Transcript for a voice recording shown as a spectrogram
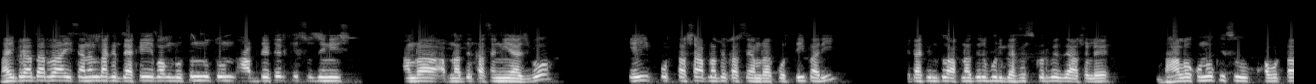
ভাই ব্রাদাররা এই চ্যানেলটাকে দেখে এবং নতুন নতুন আপডেটের কিছু জিনিস আমরা আপনাদের কাছে নিয়ে আসব। এই প্রত্যাশা আপনাদের কাছে আমরা করতেই পারি। এটা কিন্তু আপনাদের উপরই মেসেজ করবে যে আসলে ভালো কোনো কিছু খবরটা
